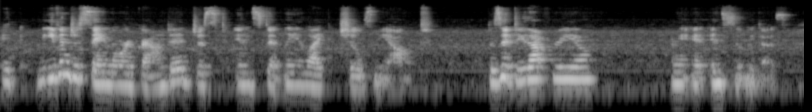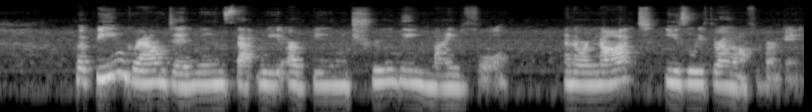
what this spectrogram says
it, even just saying the word grounded just instantly like chills me out. Does it do that for you? I mean, it instantly does. But being grounded means that we are being truly mindful and that we're not easily thrown off of our game.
